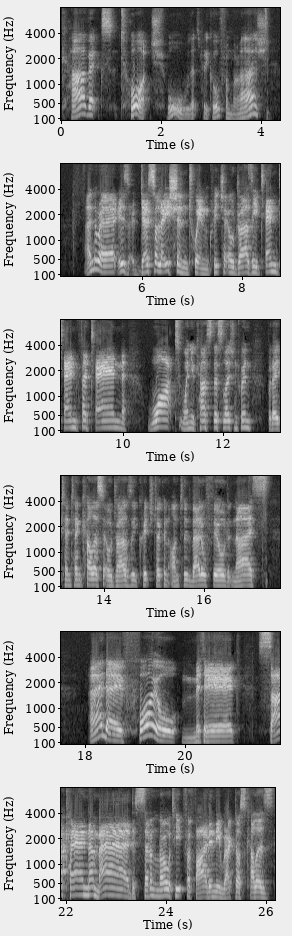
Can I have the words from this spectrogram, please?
Kaervek's Torch. Ooh, that's pretty cool from Mirage. And the rare is Desolation Twin. Creature Eldrazi 10-10 for 10. What? When you cast Desolation Twin, put a 10-10 colorless Eldrazi creature token onto the battlefield. Nice. And a foil mythic. Sarkhan the Mad, 7 loyalty for 5 in the Rakdos colors.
